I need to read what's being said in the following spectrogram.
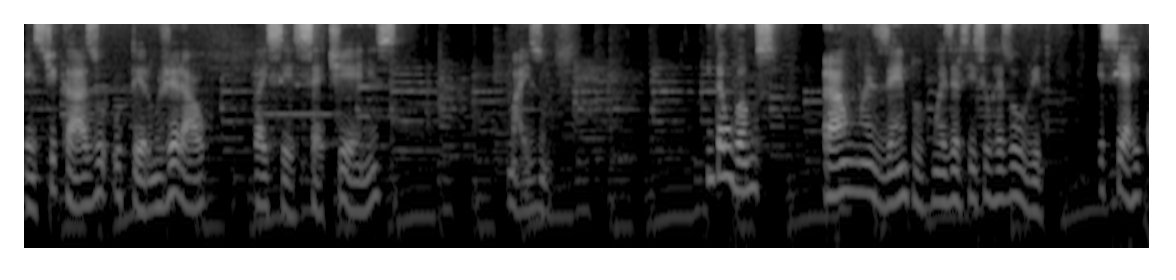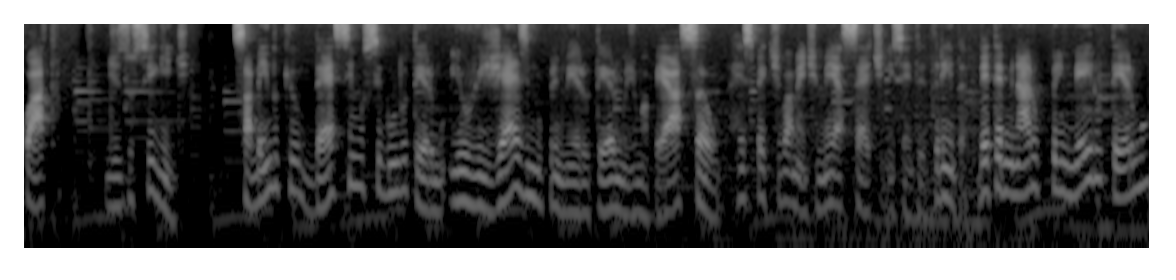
Neste caso, o termo geral vai ser 7n mais 1. Então vamos para um exemplo, um exercício resolvido. Esse R4 diz o seguinte, sabendo que o 12º termo e o 21º termo de uma PA são, respectivamente, 67 e 130, determinar o primeiro termo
